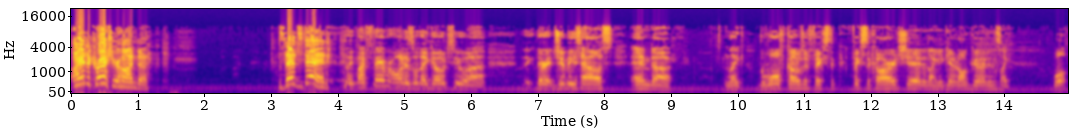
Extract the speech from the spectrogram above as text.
I had to crash your Honda. Zed's dead. Like my favorite one is when they go to, uh, they're at Jimmy's house and, uh, like the wolf comes and fix the fix the car and shit and like get it all good and it's like, well,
